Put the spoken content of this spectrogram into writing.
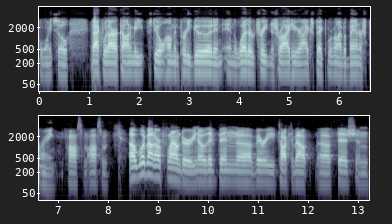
point. So, in fact, with our economy still humming pretty good, and and the weather treating us right here, I expect we're going to have a banner spring. Awesome, awesome. Uh, what about our flounder? You know, they've been uh, very talked about uh, fish and,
